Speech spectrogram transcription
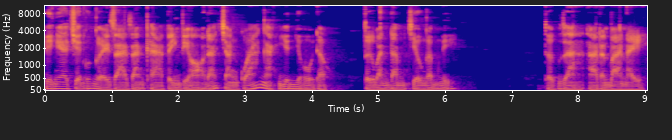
Khi nghe chuyện của người giả dạng khả tình Thì họ đã chẳng quá ngạc nhiên như hồi đầu. Tử ban đâm chiều ngẫm nghĩ Thực ra, a đàn bà này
